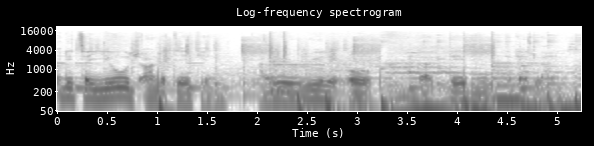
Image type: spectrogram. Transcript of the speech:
But it's a huge undertaking, and we really hope that they meet the deadlines.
